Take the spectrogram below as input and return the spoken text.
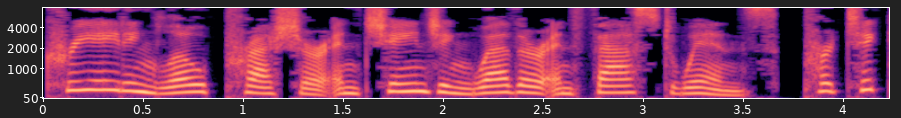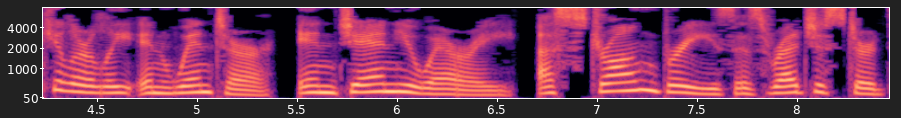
creating low pressure and changing weather and fast winds, particularly in winter. In January, a strong breeze is registered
